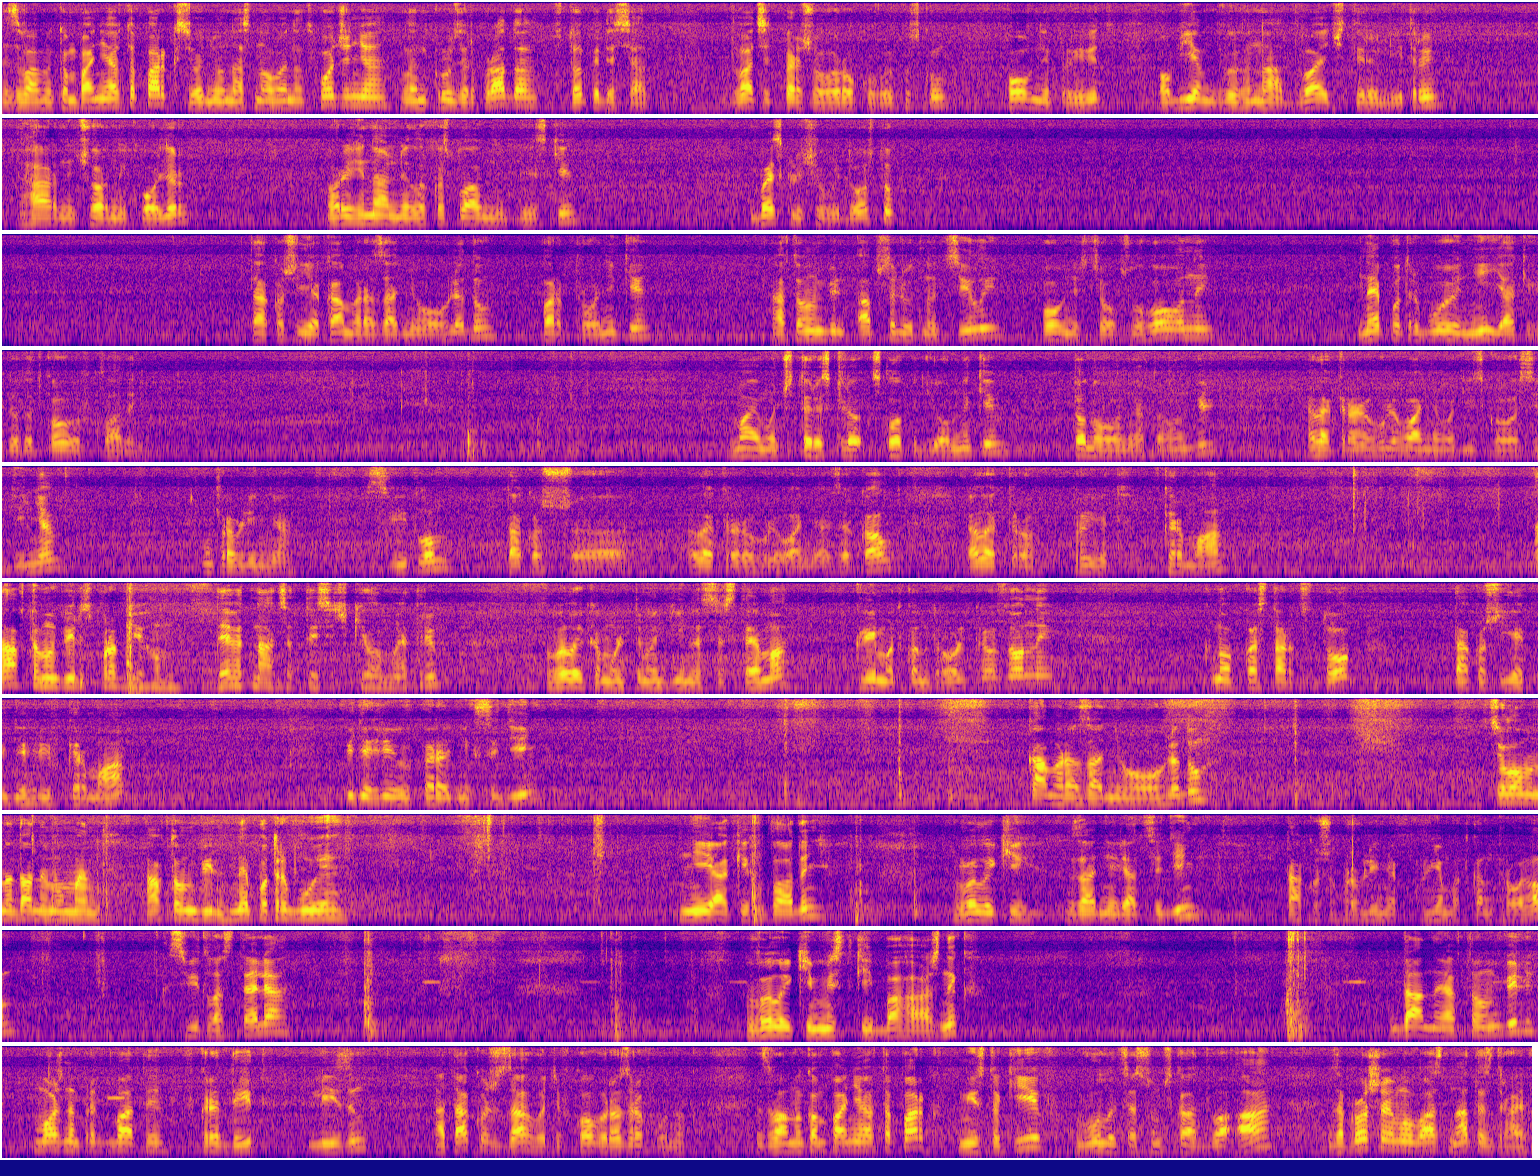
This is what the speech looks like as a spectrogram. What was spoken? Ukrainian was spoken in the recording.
З вами компанія Автопарк. Сьогодні у нас нове надходження. Land Cruiser Prado 150 21 року випуску, повний привід, об'єм двигуна 2,4 літри, гарний чорний колір, оригінальні легкосплавні диски, безключовий доступ. Також є камера заднього огляду, парктроніки. Автомобіль абсолютно цілий, повністю обслугований, не потребує ніяких додаткових вкладень. Маємо 4 склопідйомники, тонований автомобіль, електрорегулювання водійського сидіння, управління світлом, також е, електрорегулювання зеркал, електропривід керма. Автомобіль з пробігом 19 тисяч кілометрів, велика мультимедійна система, клімат-контроль трьохзонний, кнопка старт-стоп, також є підігрів керма, підігрів передніх сидінь, камера заднього огляду. В цілому на даний момент автомобіль не потребує ніяких вкладень великий задній ряд сидінь, також управління клімат-контролем, світла стеля, великий місткий багажник. Даний автомобіль можна придбати в кредит, лізинг, а також за готівковий розрахунок. З вами компанія Автопарк, місто Київ, вулиця Сумська, 2А. Запрошуємо вас на тест-драйв.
